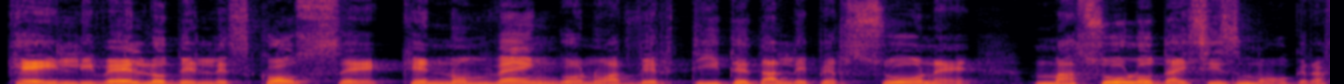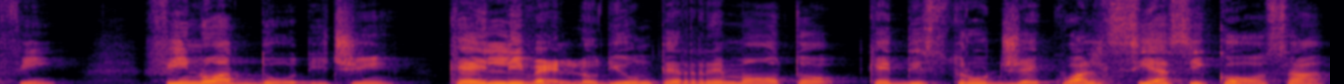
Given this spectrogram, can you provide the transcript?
che è il livello delle scosse che non vengono avvertite dalle persone ma solo dai sismografi, fino a 12, che è il livello di un terremoto che distrugge qualsiasi cosa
